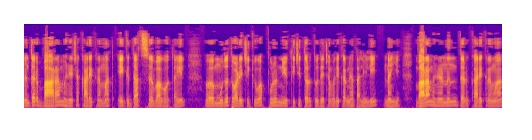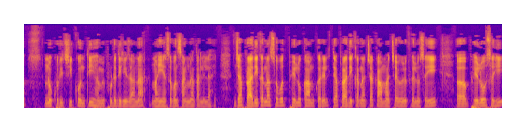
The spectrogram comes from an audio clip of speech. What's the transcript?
नंतर बारा महिन्याच्या कार्यक्रमात एकदाच सहभाग होता येईल. मुदतवाढीची किंवा पुनर्नियुक्तीची तरतूद याच्यामध्ये करण्यात आलेली नाही आहे बारा महिन्यानंतर कार्यक्रमा नोकरीची कोणतीही हमी पुढे दिली जाणार नाही असं पण सांगण्यात आलेलं आहे. ज्या प्राधिकरणासोबत फेलो काम करेल त्या प्राधिकरणाच्या कामाच्या वेळी फेलोसही फेलोसही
